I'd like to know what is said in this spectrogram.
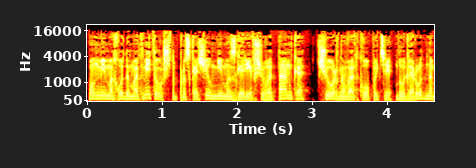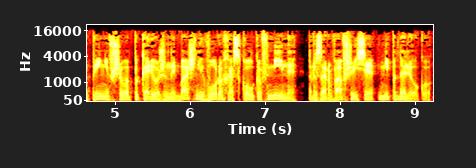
Он мимоходом отметил, что проскочил мимо сгоревшего танка, черного от копоти, благородно принявшего покореженной башни ворох осколков мины, разорвавшейся неподалеку.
